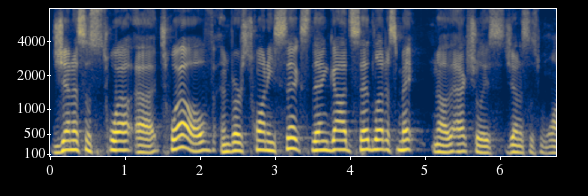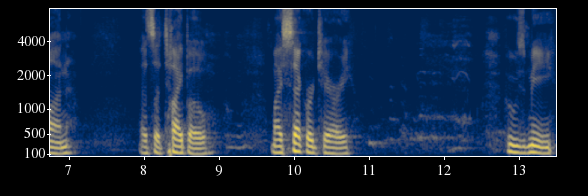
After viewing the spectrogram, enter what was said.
Genesis 12, uh, 12 and verse 26, then God said, Let us make, no, actually it's Genesis 1. That's a typo. My secretary, who's me.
